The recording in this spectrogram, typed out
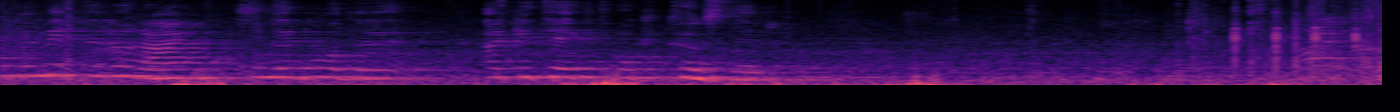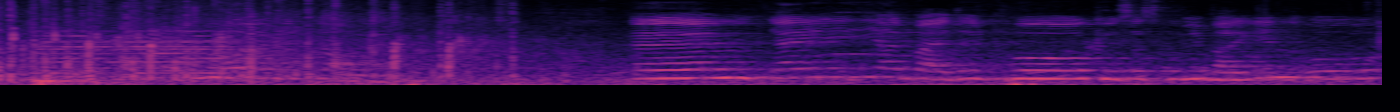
Og med Mette Lorang, som er både arkitekt og kunstner. Ehm, Jeg arbeider på Kunsthøgskolen i Bergen og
